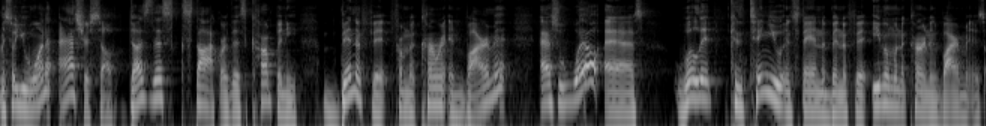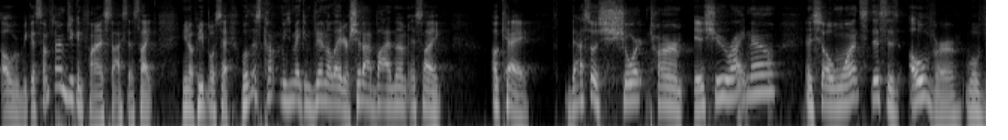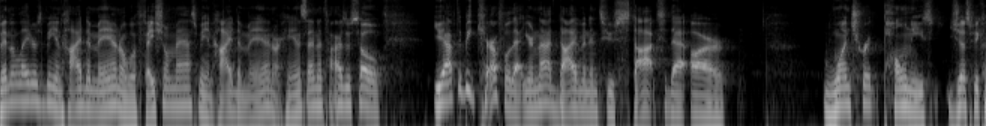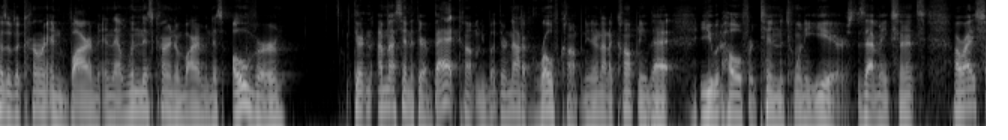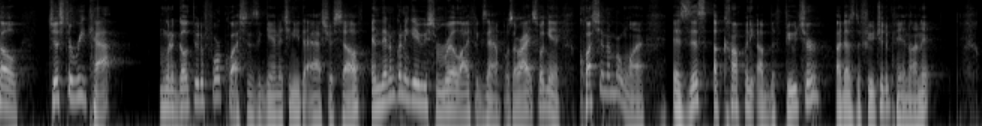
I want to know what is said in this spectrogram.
And so you want to ask yourself does this stock or this company benefit from the current environment as well as will it continue and stand the benefit even when the current environment is over? Because sometimes you can find stocks that's like, you know, people say, well, this company's making ventilators. Should I buy them? It's like, okay, that's a short term issue right now. And so once this is over, will ventilators be in high demand or will facial masks be in high demand or hand sanitizer? So you have to be careful that you're not diving into stocks that are one trick ponies just because of the current environment and that when this current environment is over they're, I'm not saying that they're a bad company, but they're not a growth company. They're not a company that you would hold for 10 to 20 years. Does that make sense? All right. So, just to recap, I'm going to go through the four questions again that you need to ask yourself, and then I'm going to give you some real life examples. All right. So, again, question number one Is this a company of the future, or does the future depend on it?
